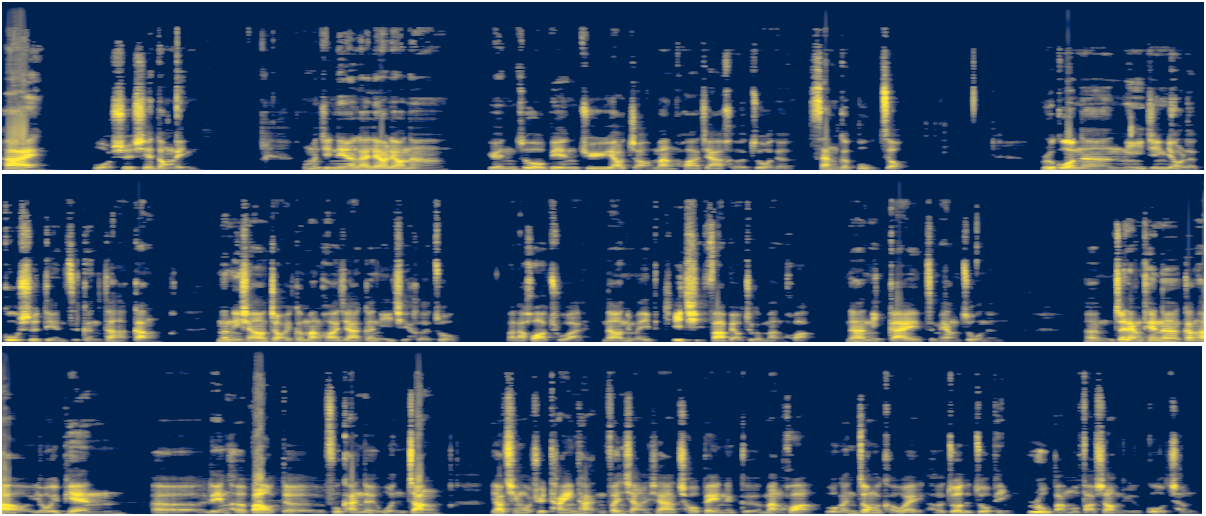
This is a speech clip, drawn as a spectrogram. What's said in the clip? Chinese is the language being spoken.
嗨，我是谢东林。我们今天要来聊聊呢，原作编剧要找漫画家合作的三个步骤。如果呢，你已经有了故事点子跟大纲，那你想要找一个漫画家跟你一起合作，把它画出来，然后你们一一起发表这个漫画，那你该怎么样做呢？嗯，这两天呢，刚好有一篇呃联合报的副刊的文章。邀请我去谈一谈，分享一下筹备那个漫画，我跟众的口味合作的作品《入版魔法少女》的过程。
